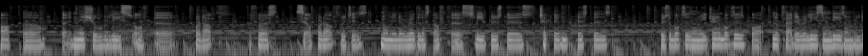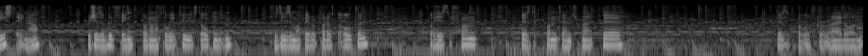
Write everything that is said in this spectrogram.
after the initial release of the products. The first set of products, which is normally the regular stuff, the sleeve boosters, checklane boosters, booster boxes and elite trainer boxes, but looks like they're releasing these on release day now which is a good thing so I don't have to wait two weeks to open them because these are my favorite products to open but here's the front here's the contents right there here's the part with on.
